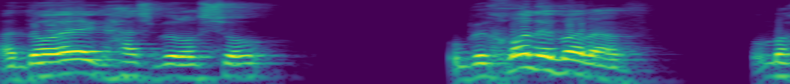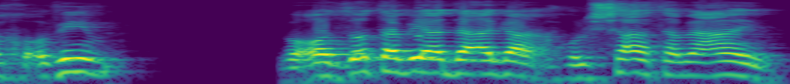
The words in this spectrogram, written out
הדואג חש בראשו, ובכל איבריו ומכאובים, ועוד זאת תביא הדאגה, חולשת המעיים,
